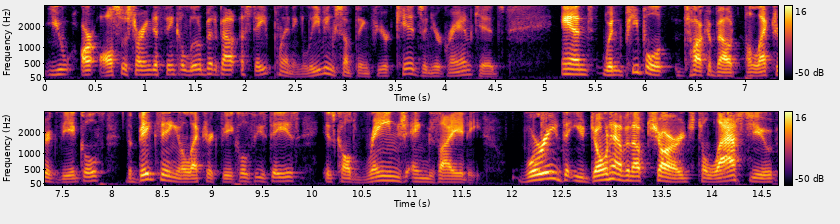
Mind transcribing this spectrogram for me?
You are also starting to think a little bit about estate planning, leaving something for your kids and your grandkids. And when people talk about electric vehicles, the big thing in electric vehicles these days is called range anxiety. Worried that you don't have enough charge to last you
